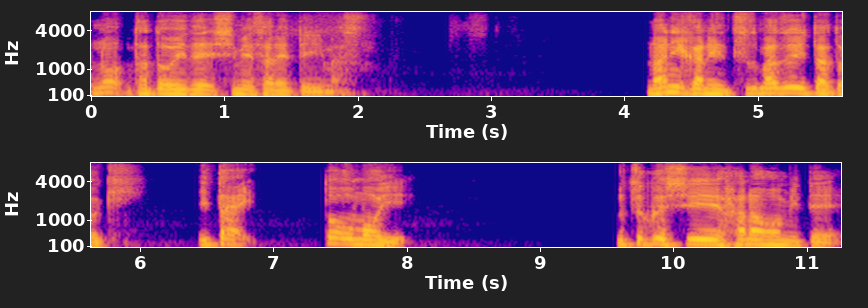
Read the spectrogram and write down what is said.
の例えで示されています。何かにつまずいたとき、痛いと思い、美しい花を見て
